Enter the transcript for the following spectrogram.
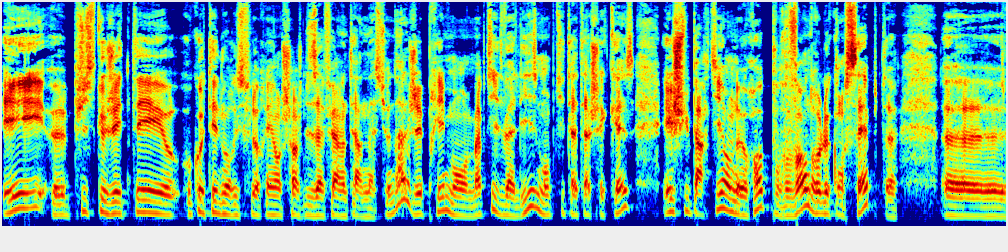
Et euh, puisque j'étais aux côtés de Maurice Fleuret en charge des affaires internationales, j'ai pris mon, ma petite valise, mon petit attaché-caisse et je suis parti en Europe pour vendre le concept. Euh,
